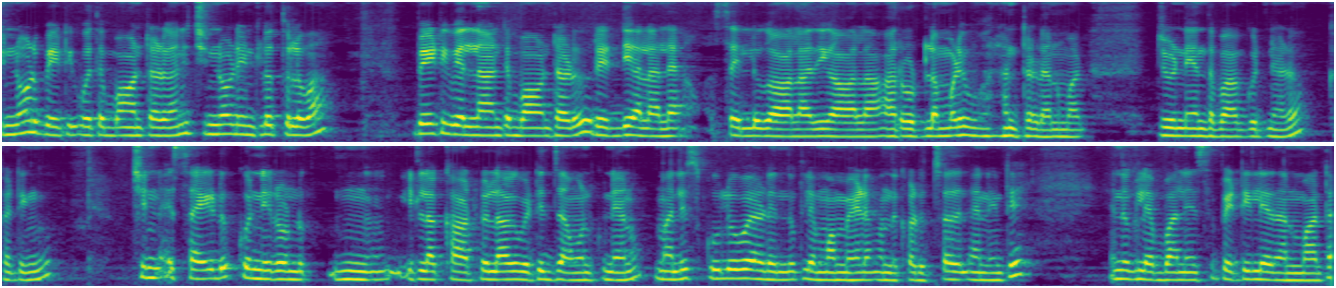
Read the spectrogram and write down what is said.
చిన్నోడు బయటికి పోతే బాగుంటాడు కానీ చిన్నోడు ఇంట్లో తులవ బయటికి వెళ్ళా అంటే బాగుంటాడు. రెడ్డి అలా సెల్లు కావాలా అది కావాలా ఆ రోడ్లమ్మడి పోవాలంటాడు అనమాట చూడండి ఎంత బాగా కుట్టినాడో కటింగు. చిన్న సైడ్ కొన్ని రెండు ఇట్లా కాట్లు లాగా పెట్టిద్దాం అనుకున్నాను మళ్ళీ స్కూల్ పోయాడు ఎందుకు మా మేడం అందుకు అడుగుతుంది అని అంటే ఎందుకు లేబ్బానేసి పెట్టిలేదనమాట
